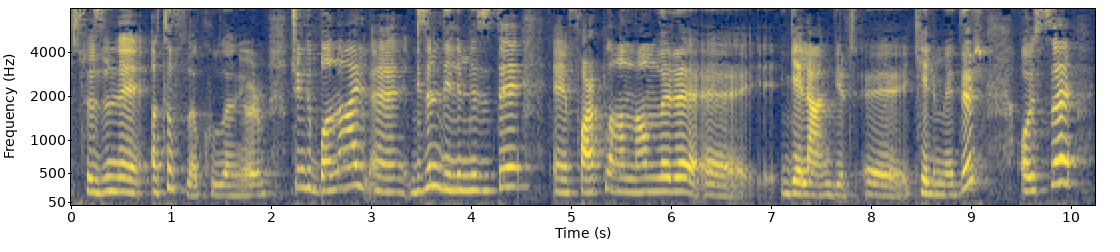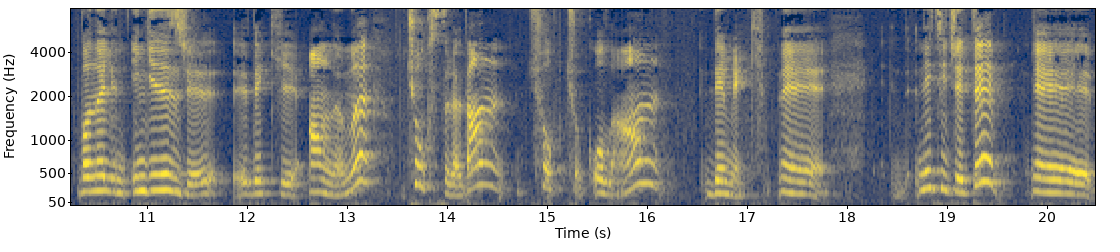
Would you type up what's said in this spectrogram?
sözüne atıfla kullanıyorum. Çünkü banal e, bizim dilimizde e, farklı anlamları e, gelen bir e, kelimedir. Oysa banalin İngilizce'deki anlamı çok sıradan, çok çok olağan demek. E, neticede e,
